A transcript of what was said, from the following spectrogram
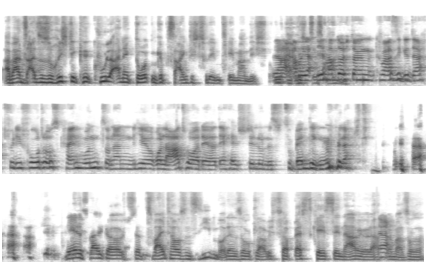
aber also so richtig coole Anekdoten gibt es eigentlich zu dem Thema nicht. Um ja, aber ja, ihr habt euch dann quasi gedacht, für die Fotos kein Hund, sondern hier Rollator, der, der hält still und ist zu bändigen vielleicht. nee, das war, glaube ich, 2007 oder so, glaube ich, zur Best-Case-Szenario. Da ja. hatten wir mal so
